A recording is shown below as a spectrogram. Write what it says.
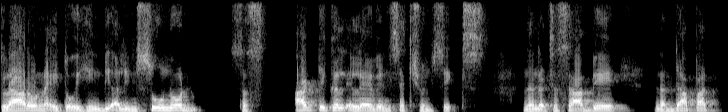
Klaro na ito ay hindi alinsunod sa Article 11, Section 6 na nagsasabi na dapat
